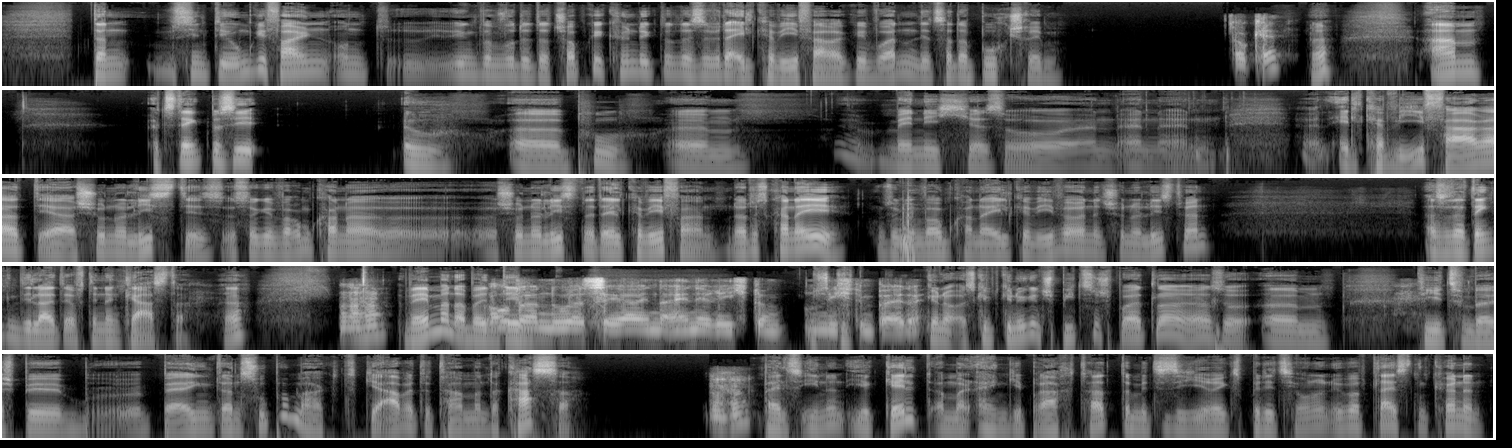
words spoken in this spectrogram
dann sind die umgefallen und äh, irgendwann wurde der Job gekündigt und dann ist er wieder LKW-Fahrer geworden und jetzt hat er ein Buch geschrieben. Okay. Ja? Ähm, jetzt denkt man sich, oh, äh, puh, ähm, wenn ich so ein, ein, ein, ein LKW-Fahrer, der Journalist ist. Ich sage, warum kann er äh, Journalist nicht LKW fahren? Na, das kann er eh. Ich sage, warum kann er LKW-Fahrer nicht Journalist werden? Also da denken die Leute oft in ein Cluster. Ja? Mhm. Wenn man aber in Oder dem, nur sehr in eine Richtung und nicht gibt, in beide. Genau, es gibt genügend Spitzensportler, ja, so, ähm, die zum Beispiel bei irgendeinem Supermarkt gearbeitet haben an der Kasse mhm. weil es ihnen ihr Geld einmal eingebracht hat, damit sie sich ihre Expeditionen überhaupt leisten können.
